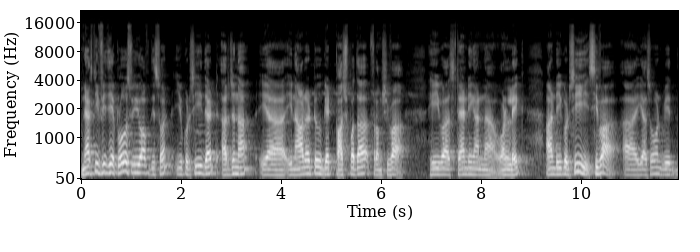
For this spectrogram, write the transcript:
Next, if you see a close view of this one, you could see that Arjuna, in order to get Pashupata from Shiva, he was standing on uh, one leg and you could see Shiva, uh, he has shown with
